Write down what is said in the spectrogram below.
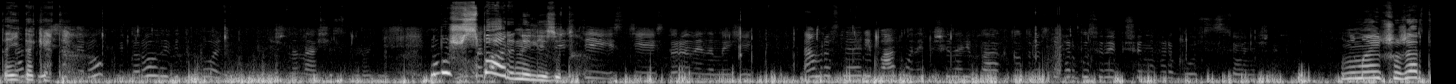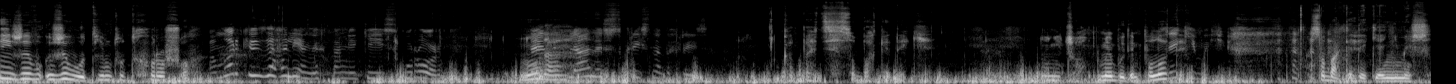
Та й таке. від дороги від полю, ніж на нашій стороні. Ну, бо ж з пари не лізуть. З тієї, з тієї сторони на межі. Там росте ріпак, вони пішли на ріпак. Тут росте гарбуз, вони пішли на гарбуз соняшник. Вони мають що жерти і жив- живуть, їм тут хорошо. А моркві взагалі в них там якийсь курорт. Ну Де так. не глянеш скрізь надгризя. Капець, собаки дикі. Ну нічого, ми будемо полоти. Дикі миші. Собаки дикі, а не миші.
